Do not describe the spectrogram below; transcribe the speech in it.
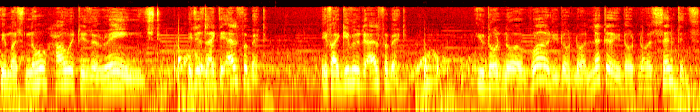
We must know how it is arranged. It is like the alphabet. If I give you the alphabet, you don't know a word, you don't know a letter, you don't know a sentence.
